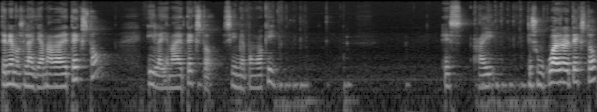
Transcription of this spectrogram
Tenemos la llamada de texto y la llamada de texto, si me pongo aquí, es ahí, es un cuadro de texto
